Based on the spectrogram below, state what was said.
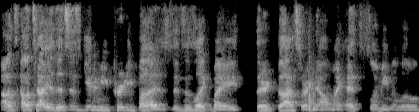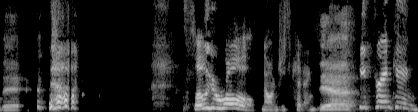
I'll I'll tell you, this is getting me pretty buzzed. This is like my third glass right now. My head's swimming a little bit. Slow your roll. No, I'm just kidding. Yeah, Keep drinking.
